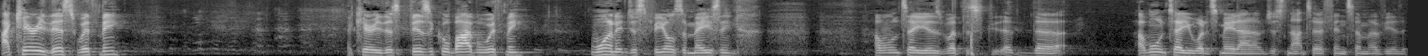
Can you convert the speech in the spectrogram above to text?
I carry this with me. I carry this physical Bible with me. One, it just feels amazing. I won't tell you what this, the, I won't tell you what it's made out of, just not to offend some of you.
